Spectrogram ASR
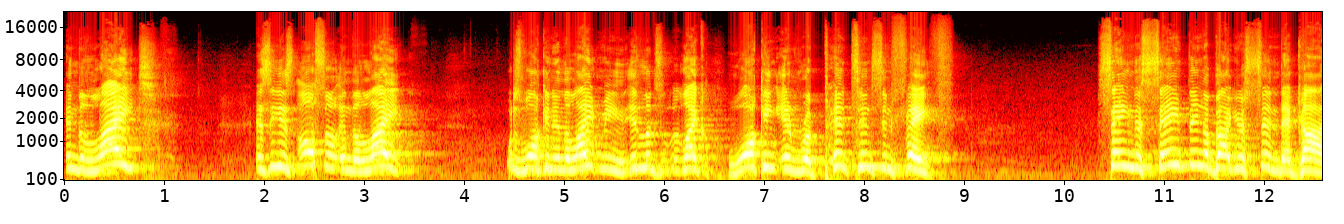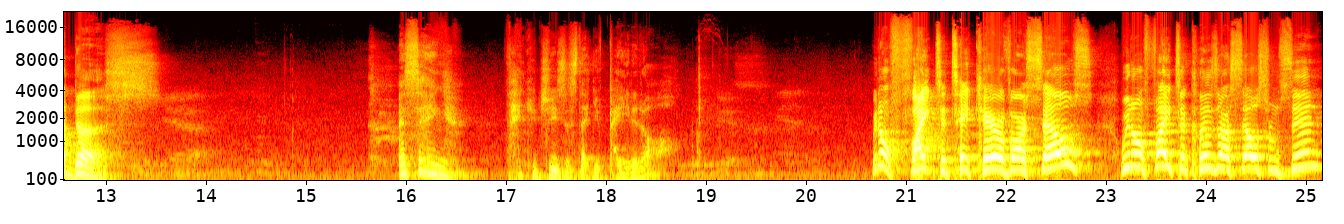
in the light, as he is also in the light, what does walking in the light mean? It looks like walking in repentance and faith, saying the same thing about your sin that God does, and saying, Thank you, Jesus, that you've paid it all. We don't fight to take care of ourselves. We don't fight to cleanse ourselves from sin.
